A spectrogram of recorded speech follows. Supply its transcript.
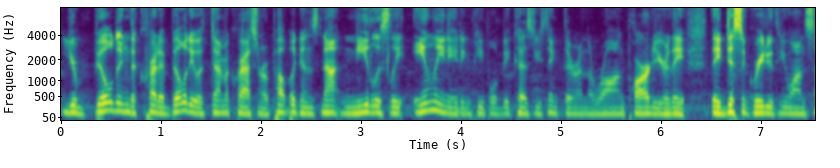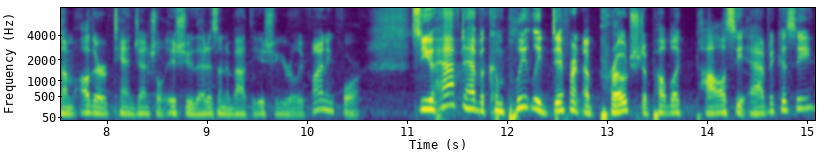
you're building the credibility with Democrats and Republicans, not needlessly alienating people because you think they're in the wrong party or they they disagreed with you on some other tangential issue that isn't about the issue you're really fighting for. So you have to have a completely different approach to public policy advocacy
